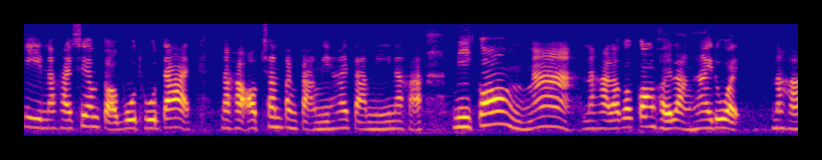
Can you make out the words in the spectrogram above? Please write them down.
กรีนนะคะ เชื่อมต่อบลูทูธได้นะคะ ออปชันต่างๆ มีให้ตามนี้นะคะ มีกล้องหน้านะคะ แล้วก็กล้องถอยหลังให้ด้วยนะคะ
